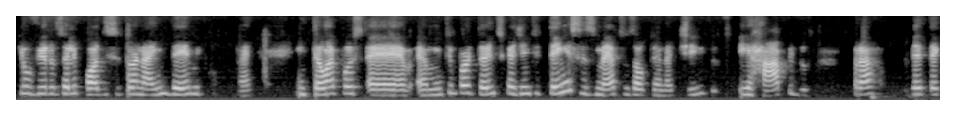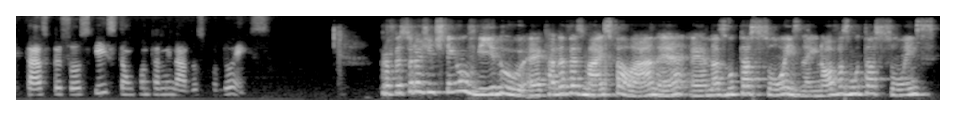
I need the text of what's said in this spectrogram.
que o vírus ele pode se tornar endêmico. Né? Então, é, é, é muito importante que a gente tenha esses métodos alternativos e rápidos para detectar as pessoas que estão contaminadas com a doença. Professora, a gente tem ouvido é, cada vez mais falar né, é, nas mutações, né, em novas mutações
